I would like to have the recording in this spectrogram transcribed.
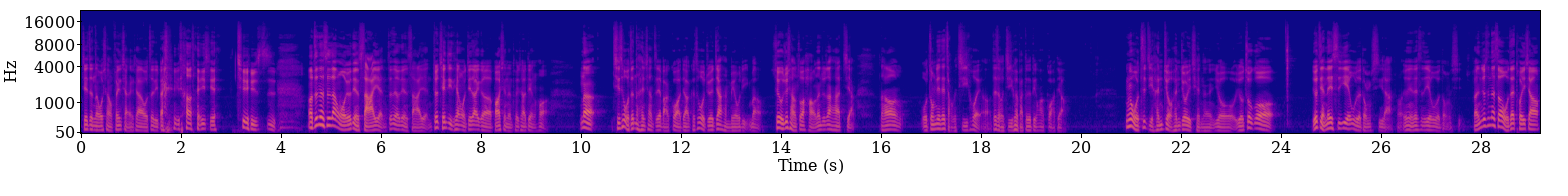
接着呢，我想分享一下我这礼拜 遇到的一些趣事哦，真的是让我有点傻眼，真的有点傻眼。就前几天我接到一个保险的推销电话，那其实我真的很想直接把它挂掉，可是我觉得这样很没有礼貌，所以我就想说好，那就让他讲，然后我中间再找个机会啊，再找个机会把这个电话挂掉。因为我自己很久很久以前呢，有有做过有点类似业务的东西啦，哦有点类似业务的东西，反正就是那时候我在推销。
